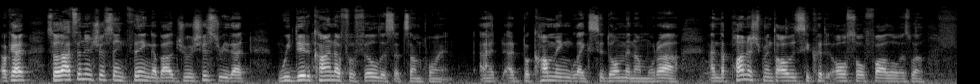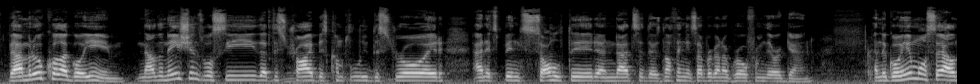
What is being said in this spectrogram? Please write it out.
Okay, so that's an interesting thing about Jewish history that we did kind of fulfill this at some point. At, at becoming like Sidom and Amorah, and the punishment obviously could also follow as well. Now the nations will see that this tribe is completely destroyed and it's been salted, and that's it. There's nothing that's ever going to grow from there again. And the goyim will say, "Al.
